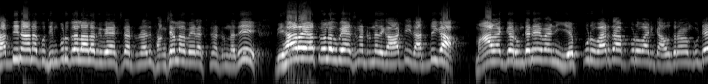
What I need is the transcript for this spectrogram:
తద్దినానకు దింపుడు కళాలకు వేసినట్టున్నది ఫంక్షన్లో వేసినట్టున్నది విహారయాత్రలకు వేసినట్టున్నది కాబట్టి ఇది అద్దిగా. మా దగ్గర ఉంటేనే వాడిని ఎప్పుడు పడితే అప్పుడు వానికి అవసరం అనుకుంటే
